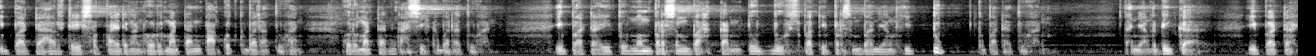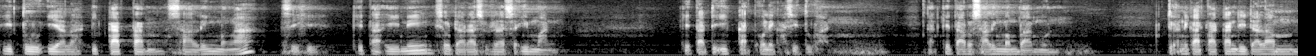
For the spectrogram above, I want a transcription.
ibadah harus disertai dengan hormat dan takut kepada Tuhan, hormat dan kasih kepada Tuhan. Ibadah itu mempersembahkan tubuh sebagai persembahan yang hidup kepada Tuhan. Dan yang ketiga, ibadah itu ialah ikatan saling mengasihi. Kita ini saudara-saudara seiman. Kita diikat oleh kasih Tuhan. Dan kita harus saling membangun. Itu yang dikatakan di dalam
